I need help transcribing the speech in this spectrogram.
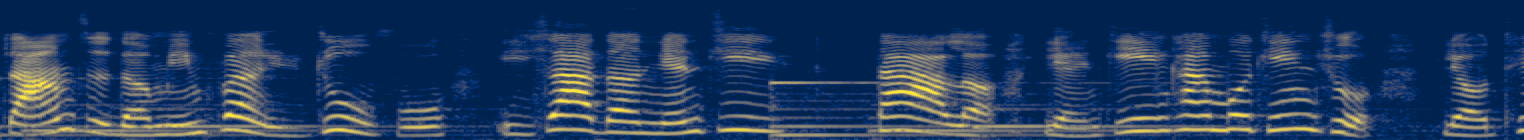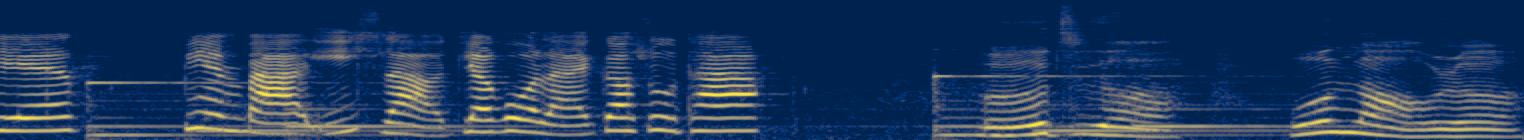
长子的名分与祝福。以撒的年纪大了，眼睛看不清楚，有天便把以扫叫过来，告诉他：“儿子啊，我老了。”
